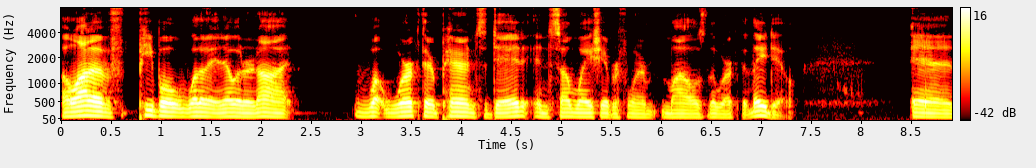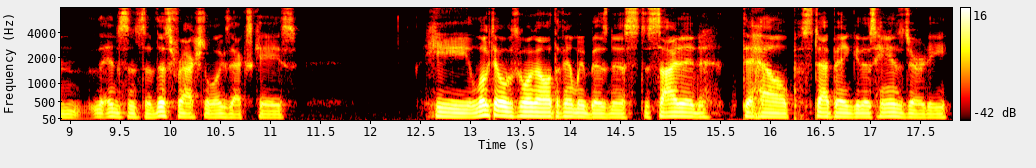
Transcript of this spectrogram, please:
A lot of people, whether they know it or not, what work their parents did in some way, shape, or form models the work that they do. In the instance of this fractional exec's case, he looked at what was going on with the family business, decided to help, step in, get his hands dirty,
